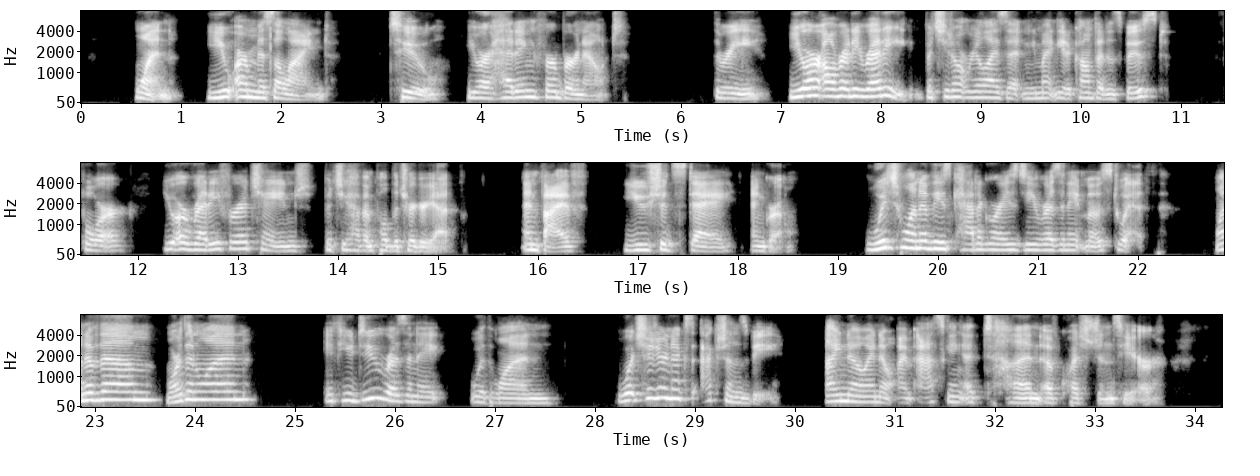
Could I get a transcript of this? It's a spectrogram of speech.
One, you are misaligned. Two, you are heading for burnout. Three, you are already ready, but you don't realize it and you might need a confidence boost. Four, you are ready for a change, but you haven't pulled the trigger yet. And five, you should stay and grow. Which one of these categories do you resonate most with? One of them, more than one? If you do resonate with one, what should your next actions be? I know, I know, I'm asking a ton of questions here.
